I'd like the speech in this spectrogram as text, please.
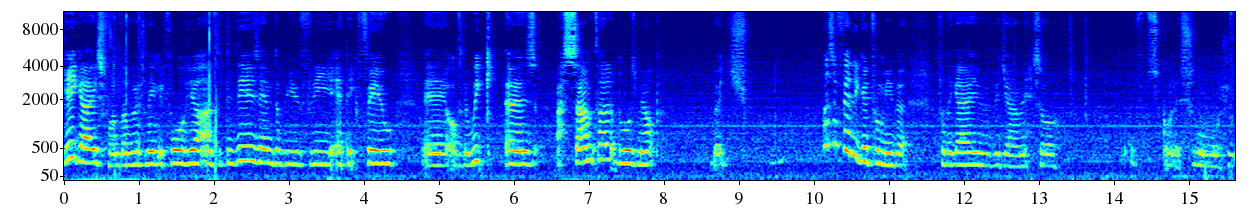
Hey guys, FunLovers94 here and today's MW3 epic fail uh, of the week is a SAM turret blows me up, which wasn't very good for me but for the guy with the jammy, so it's going in slow motion.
